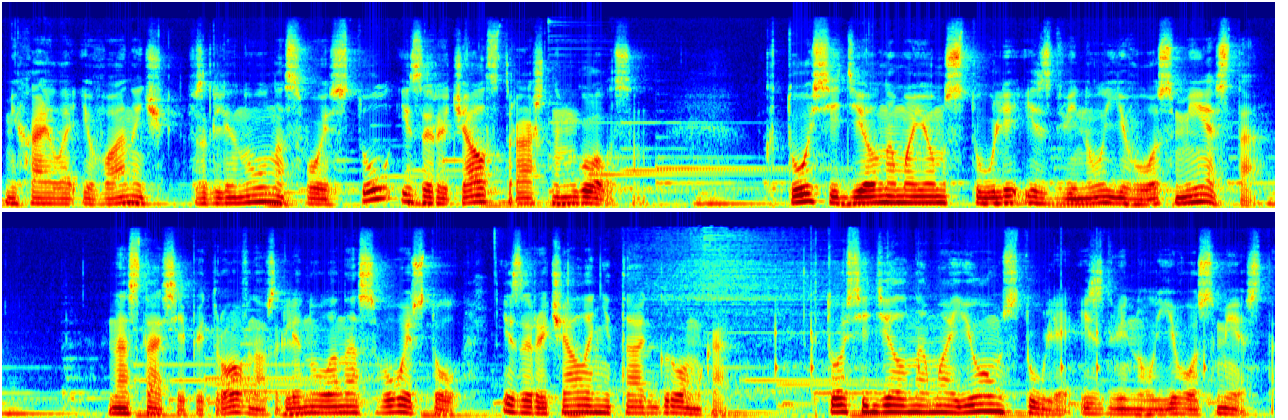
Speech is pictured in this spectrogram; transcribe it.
Михайло Иванович взглянул на свой стул и зарычал страшным голосом. «Кто сидел на моем стуле и сдвинул его с места?» Настасья Петровна взглянула на свой стул и зарычала не так громко – кто сидел на моем стуле и сдвинул его с места.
